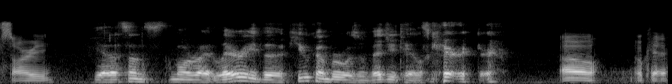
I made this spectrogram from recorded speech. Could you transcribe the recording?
sorry. Yeah, that sounds more right. Larry the cucumber was a VeggieTales character. Oh, okay.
